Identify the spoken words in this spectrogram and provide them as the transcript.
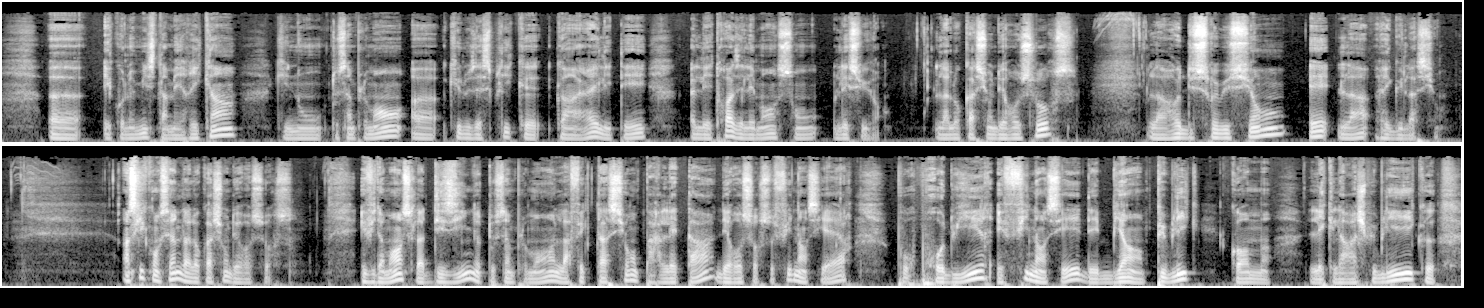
euh, économiste américain, qui nous tout simplement euh, qui nous explique qu'en réalité les trois éléments sont les suivants l'allocation des ressources, la redistribution et la régulation. En ce qui concerne l'allocation des ressources, évidemment cela désigne tout simplement l'affectation par l'État des ressources financières pour produire et financer des biens publics comme l'éclairage public,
